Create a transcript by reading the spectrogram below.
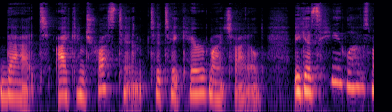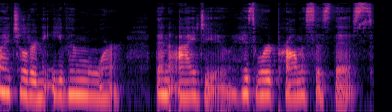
that I can trust him to take care of my child because he loves my children even more than I do. His word promises this.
